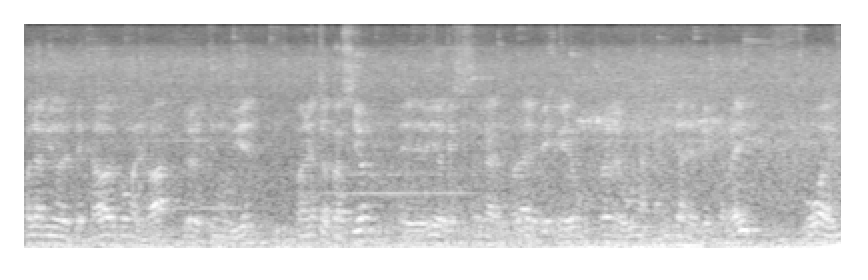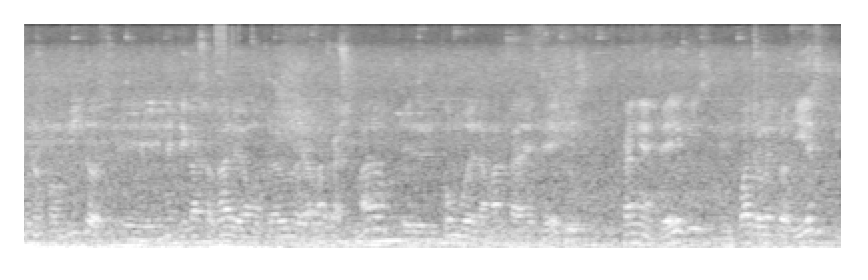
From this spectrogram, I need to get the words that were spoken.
Hola amigos del pescador, ¿cómo les va? Espero que estén muy bien. Bueno, en esta ocasión, eh, debido a que se acerca la temporada de pesca, queremos mostrarles algunas canitas de pejerrey o algunos combitos. Eh, en este caso acá les voy a mostrar uno de la marca Shimano, el combo de la marca FX, caña FX en 4 metros 10 y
